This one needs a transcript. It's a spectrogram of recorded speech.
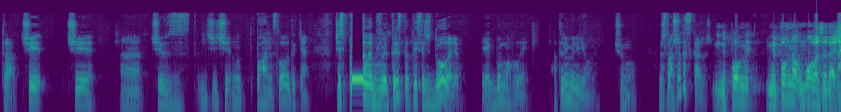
Так, чи. чи, е, чи, чи, чи ну, погане слово таке. Чи спитали б ви 300 тисяч доларів, якби могли, а 3 мільйони? Чому? Руслан, що ти скажеш? Неповне, неповна умова задачі.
